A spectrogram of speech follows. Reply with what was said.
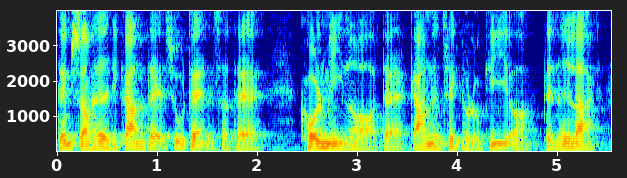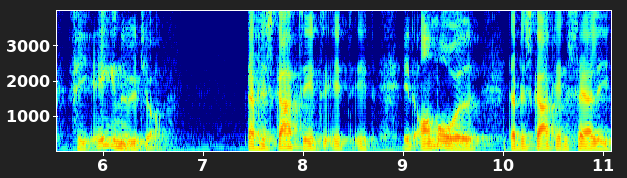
Dem, som havde de gammeldags uddannelser, da kulminer og da gamle teknologier blev nedlagt, fik ikke nye job. Der blev skabt et, et, et, et område, der blev skabt en særlig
